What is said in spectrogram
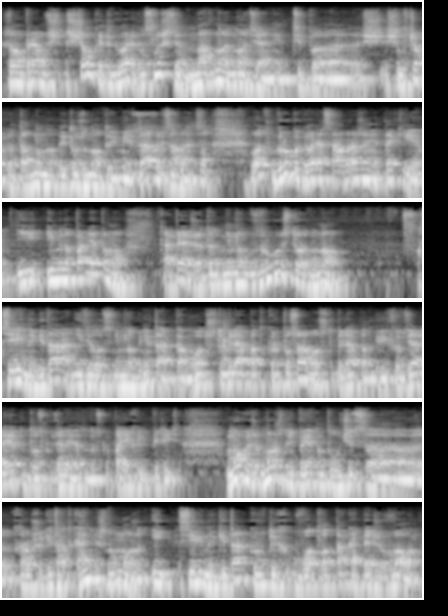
что он прям щелкает и говорит, вы слышите, на одной ноте они, типа, щелчок вот одну и ту же ноту имеют, да, в резонансе. Вот, грубо говоря, соображения такие. И именно поэтому, опять же, это немного в другую сторону, но серийные гитары, они делаются немного не так. Там вот штабеля под корпуса, вот штабеля под грифы. Взяли эту доску, взяли эту доску, поехали пилить. Может, может ли при этом получиться хорошая гитара? Конечно, может. И серийных гитар крутых, вот, вот так, опять же, валом,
